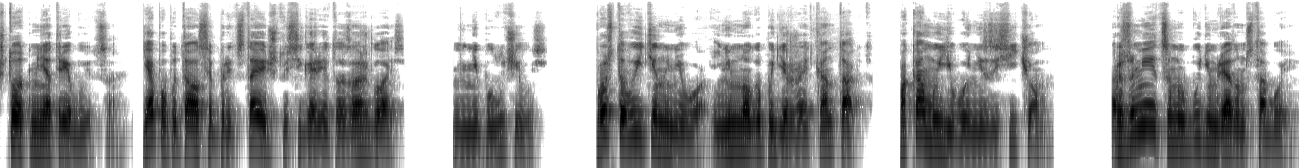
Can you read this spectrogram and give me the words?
Что от меня требуется? Я попытался представить, что сигарета зажглась. Не получилось. Просто выйти на него и немного подержать контакт, пока мы его не засечем. Разумеется, мы будем рядом с тобой.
